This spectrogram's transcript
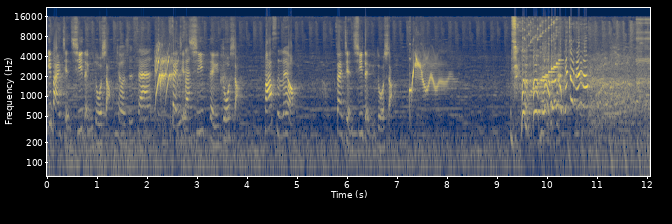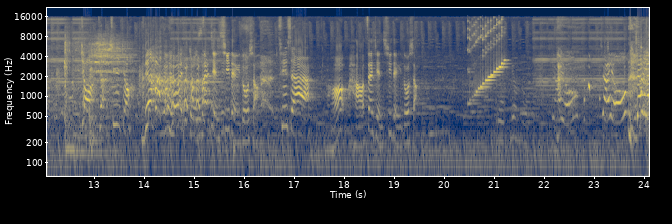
一百减七等于多少？九十三。再减七等于多少？八十六。再减七等于多少？九九七十九。再减七等于多少？七十二。好好，再减七等于多少？五六五。加油！加油！加油！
